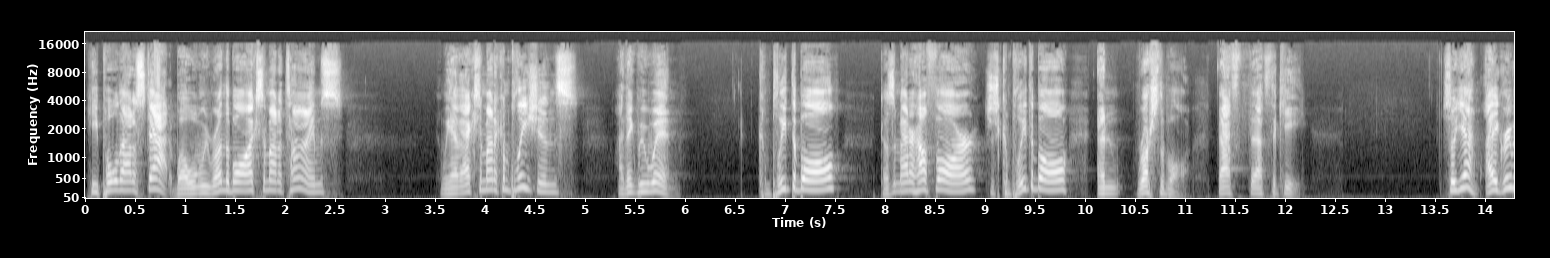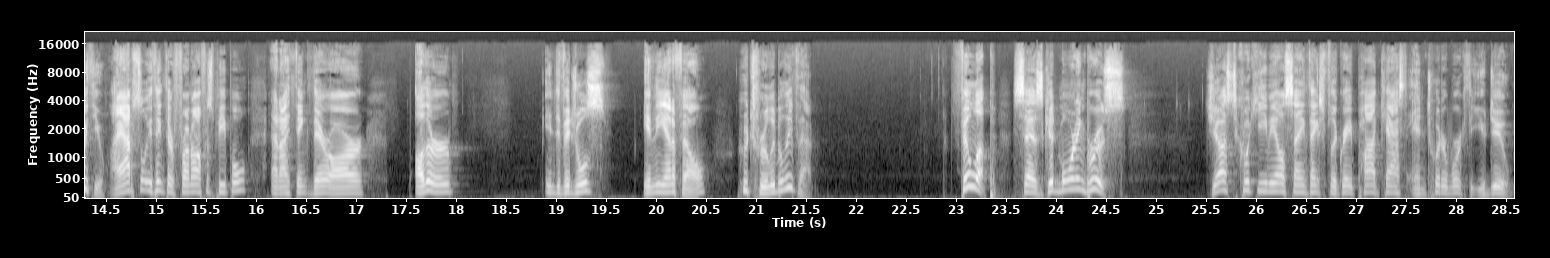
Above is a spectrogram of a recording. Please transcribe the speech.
He pulled out a stat. Well, when we run the ball X amount of times, we have X amount of completions, I think we win complete the ball. Doesn't matter how far, just complete the ball and rush the ball. That's that's the key. So yeah, I agree with you. I absolutely think they're front office people, and I think there are other individuals in the NFL who truly believe that. Philip says, Good morning, Bruce. Just a quick email saying thanks for the great podcast and Twitter work that you do.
